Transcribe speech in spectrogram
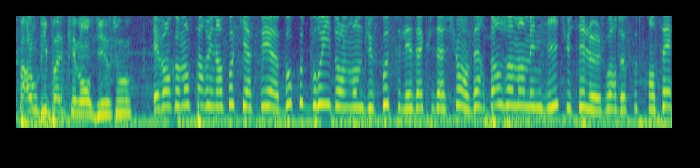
parlons people, Clémence, dis-nous tout. Et ben on commence par une info qui a fait euh, beaucoup de bruit dans le monde du foot, les accusations envers Benjamin Mendy, tu sais le joueur de foot français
